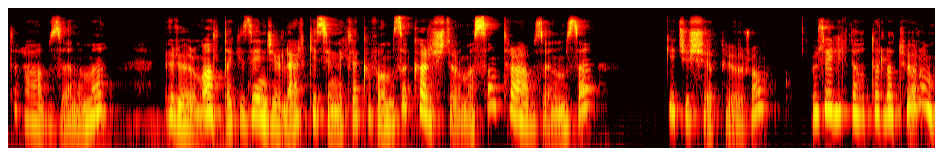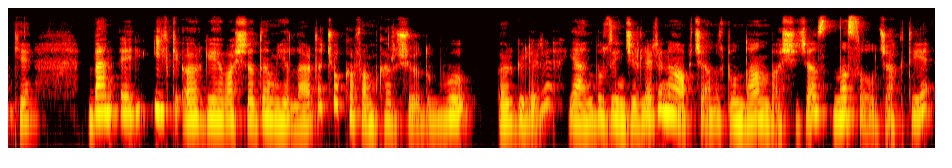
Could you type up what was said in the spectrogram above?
trabzanımı örüyorum. Alttaki zincirler kesinlikle kafamızı karıştırmasın. Trabzanımıza geçiş yapıyorum. Özellikle hatırlatıyorum ki ben ilk örgüye başladığım yıllarda çok kafam karışıyordu bu örgüleri. Yani bu zincirleri ne yapacağımız, bundan başlayacağız, nasıl olacak diye.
